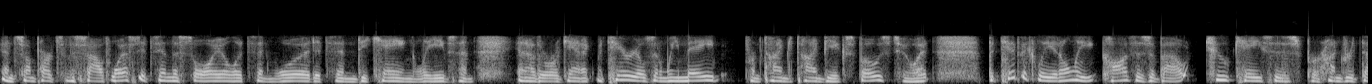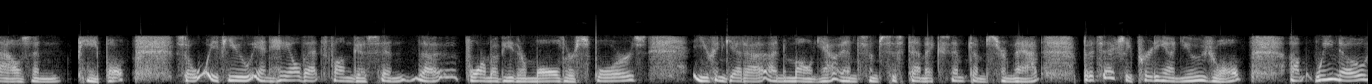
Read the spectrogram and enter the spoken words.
and some parts of the Southwest. It's in the soil, it's in wood, it's in decaying leaves and, and other organic materials, and we may from time to time be exposed to it. But typically, it only causes about two cases per 100,000 people. So if you inhale that fungus in the form of either mold or spores, you can get a, a pneumonia and some systemic symptoms from that. But it's actually pretty unusual. Um, we know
